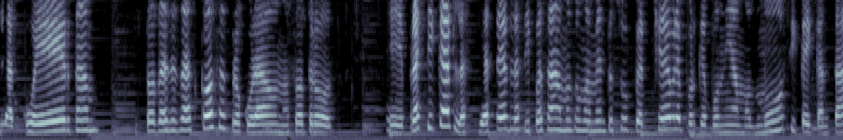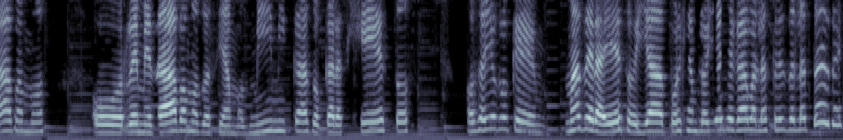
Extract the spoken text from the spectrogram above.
la cuerda, todas esas cosas procurábamos nosotros eh, practicarlas y hacerlas y pasábamos un momento súper chévere porque poníamos música y cantábamos o remedábamos o hacíamos mímicas o caras y gestos. O sea, yo creo que más era eso y ya, por ejemplo, ya llegaba a las 3 de la tarde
